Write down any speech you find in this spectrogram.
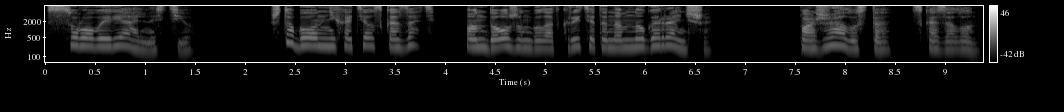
с суровой реальностью. Что бы он ни хотел сказать, он должен был открыть это намного раньше. «Пожалуйста», — сказал он,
